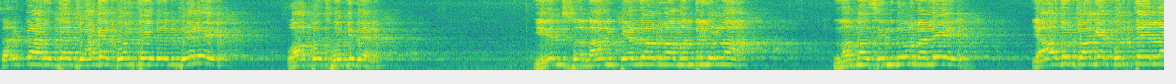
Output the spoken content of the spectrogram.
ಸರ್ಕಾರದ ಜಾಗ ಕೊರತೆ ಇದೆ ಅಂತ ಹೇಳಿ ವಾಪಸ್ ಹೋಗಿದೆ. ಏನ್ ಸರ್ ನಾನು ಕೇಳಿದವ್ರು ನಮ್ಮ ಮಂತ್ರಿಗಳನ್ನ ನಮ್ಮ ಸಿಂಧನೂರಿನಲ್ಲಿ ಯಾವುದು ಜಾಗ ಕೊರತೆ ಇಲ್ಲ.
